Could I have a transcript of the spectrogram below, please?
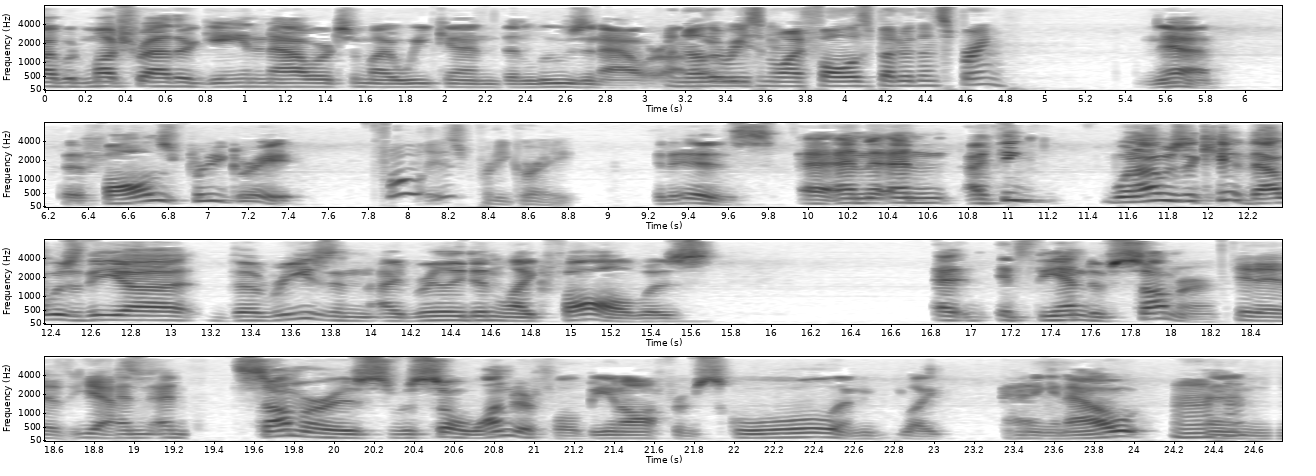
I would much rather gain an hour to my weekend than lose an hour. Another reason why fall is better than spring. Yeah, the fall is pretty great. Fall is pretty great. It is, and and I think when I was a kid, that was the uh, the reason I really didn't like fall was uh, it's the end of summer, It is. Yes. and and summer is was so wonderful, being off from school and like hanging out Mhm. and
